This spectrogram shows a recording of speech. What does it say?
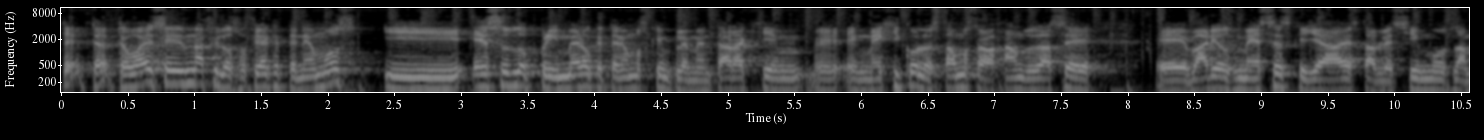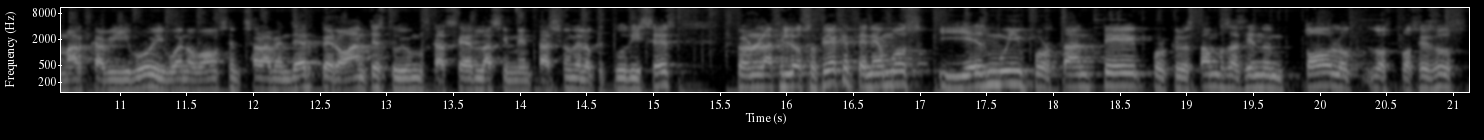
Te, voy a decir una filosofía que tenemos y eso es lo primero que tenemos que implementar aquí en, eh, México. Lo estamos trabajando desde hace eh, varios meses que ya establecimos la marca Vivo y bueno, vamos a empezar a vender, pero antes tuvimos que hacer la cimentación de lo que tú dices. Pero la filosofía que tenemos y es muy importante porque lo estamos haciendo en todos los procesos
